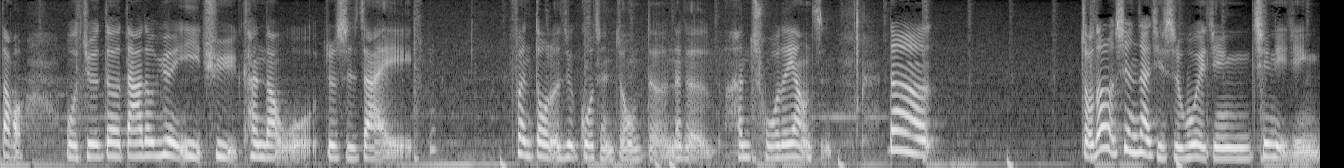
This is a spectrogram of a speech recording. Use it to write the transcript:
到，我觉得大家都愿意去看到我就是在奋斗的这个过程中的那个很挫的样子。那走到了现在，其实我已经心里已经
